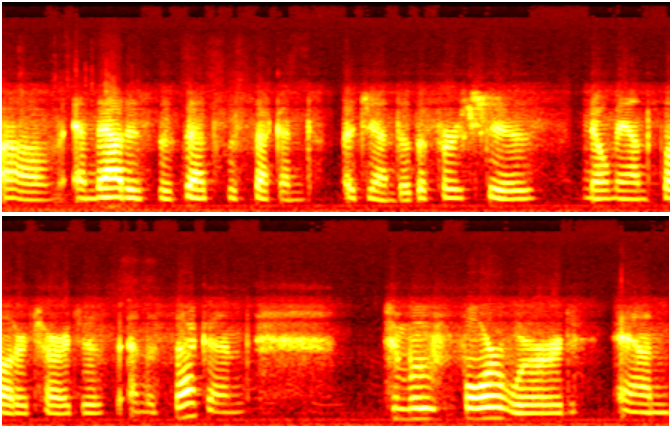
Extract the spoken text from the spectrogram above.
Um, and that is the, that's the second agenda. The first is no manslaughter charges, and the second to move forward and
